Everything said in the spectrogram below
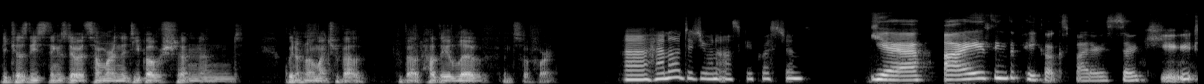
because these things do it somewhere in the deep ocean and we don't know much about, about how they live and so forth. Uh, Hannah, did you want to ask a question? Yeah, I think the peacock spider is so cute.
